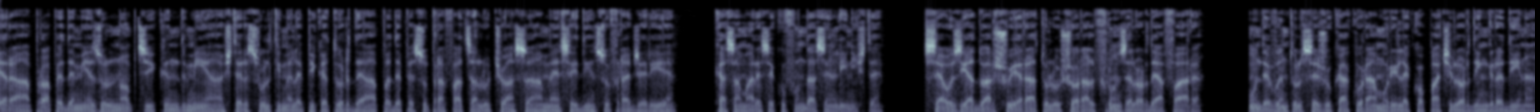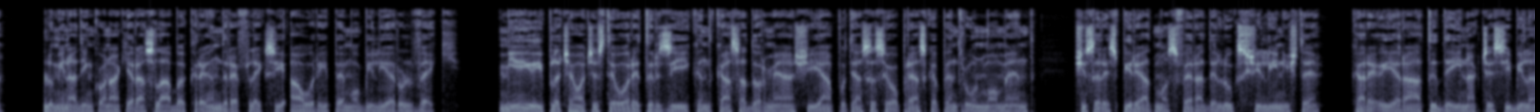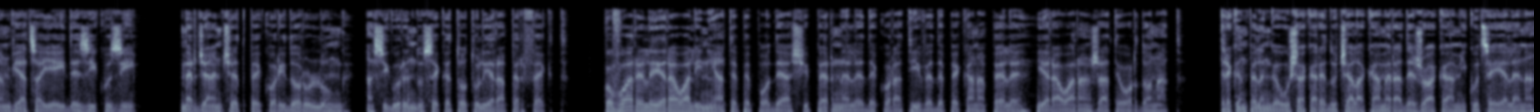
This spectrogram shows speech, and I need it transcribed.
Era aproape de miezul nopții când Mia a șters ultimele picături de apă de pe suprafața lucioasă a mesei din sufragerie. Casa mare se cufundase în liniște. Se auzia doar șuieratul ușor al frunzelor de afară, unde vântul se juca cu ramurile copacilor din grădină. Lumina din conac era slabă, creând reflexii aurii pe mobilierul vechi. Miei îi plăceau aceste ore târzii când casa dormea și ea putea să se oprească pentru un moment și să respire atmosfera de lux și liniște, care îi era atât de inaccesibilă în viața ei de zi cu zi. Mergea încet pe coridorul lung, asigurându-se că totul era perfect. Covoarele erau aliniate pe podea și pernele decorative de pe canapele erau aranjate ordonat. Trecând pe lângă ușa care ducea la camera de joacă a micuței Elena,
